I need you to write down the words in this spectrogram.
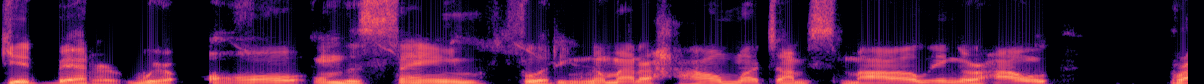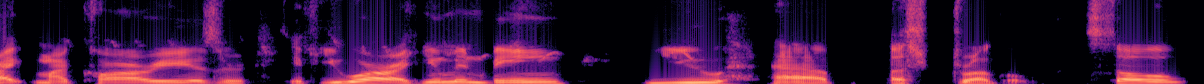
get better. We're all on the same footing, no matter how much I'm smiling or how bright my car is, or if you are a human being, you have a struggle. So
